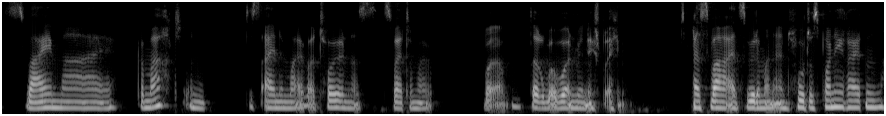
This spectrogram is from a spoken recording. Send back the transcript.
zweimal gemacht und das eine Mal war toll und das zweite Mal war, darüber wollen wir nicht sprechen. Es war, als würde man ein totes Pony reiten.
